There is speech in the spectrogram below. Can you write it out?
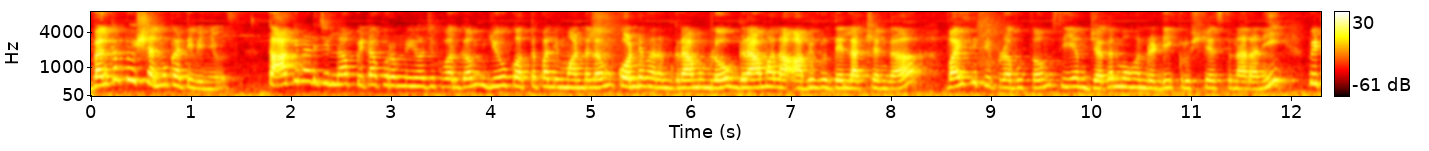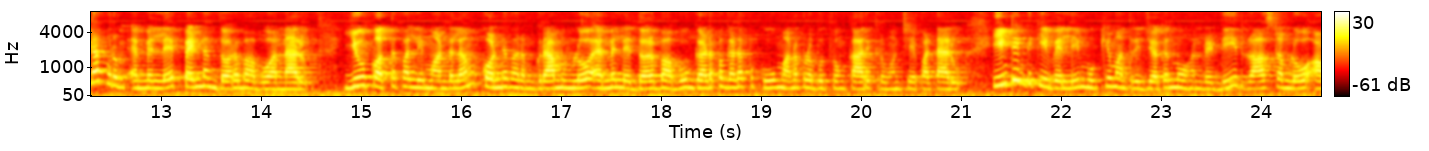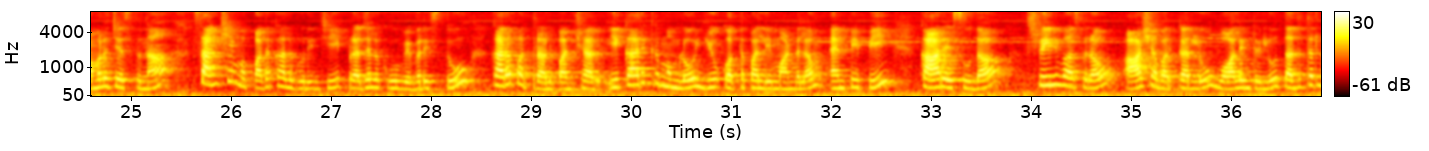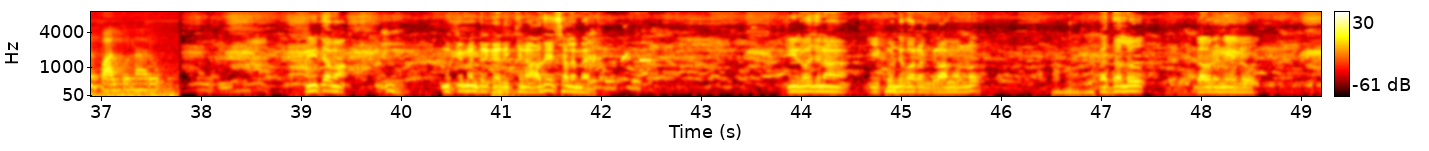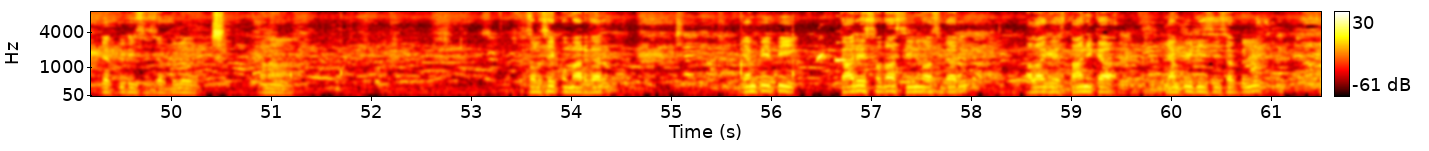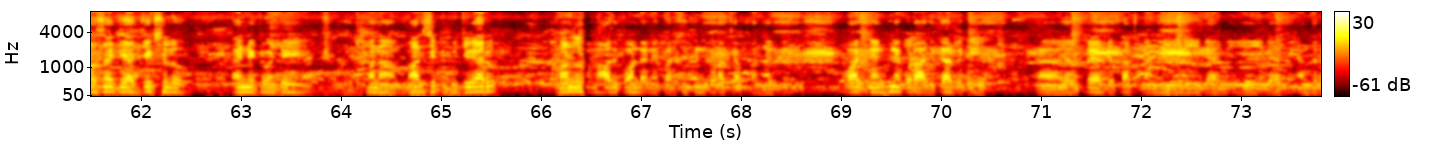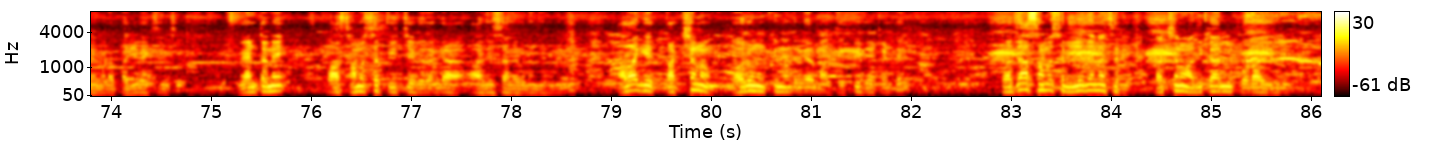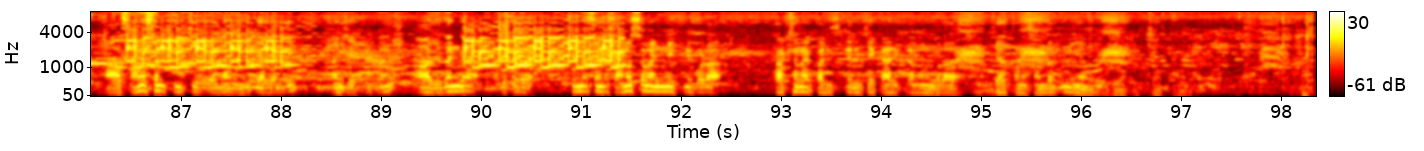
Welcome to Shanmukha TV news. Kakinada జిల్లా పిఠాపురం నియోజకవర్గం you Kothapalli మండలం కొండవరం గ్రామంలో గ్రామాల అభివృద్ధి లక్ష్యంగా వైసీపీ ప్రభుత్వం సీఎం జగన్మోహన్ రెడ్డి కృషి చేస్తున్నారని పిఠాపురం ఎమ్మెల్యే పెండం దొరబాబు అన్నారు. యు కొత్తపల్లి మండలం కొండవరం గ్రామంలో ఎమ్మెల్యే దొరబాబు గడప గడపకు మన ప్రభుత్వం కార్యక్రమం చేపట్టారు. ఇంటింటికి వెళ్ళి ముఖ్యమంత్రి జగన్మోహన్ రెడ్డి రాష్ట్రంలో అమలు చేస్తున్న సంక్షేమ పథకాల గురించి ప్రజలకు వివరిస్తూ కరపత్రాలు పంచారు. ఈ కార్యక్రమంలో యు కొత్తపల్లి మండలం ఎంపీపీ కారే సుధా శ్రీనివాసరావు ఆశా వర్కర్లు వాలంటీర్లు తదితరులు పాల్గొన్నారు. ముఖ్యమంత్రి గారు ఇచ్చిన ఆదేశాల మేరకు ఈ రోజున ఈ కొండవరం గ్రామంలో పెద్దలు గౌరవనీయులు జడ్పీటీసీ సభ్యులు మన తులసి కుమార్ గారు ఎంపీపీ కార్య సుధా శ్రీనివాస్ గారు అలాగే స్థానిక ఎంపీటీసీ సభ్యులు సొసైటీ అధ్యక్షులు అయినటువంటి మన మారిశెట్టి బుజ్జి గారు మండలం ఆదుకోండి అనే పరిస్థితిని కూడా చెప్పడం జరిగింది. వాటిని వెంటనే కూడా అధికారులకి ఆ, వెల్ఫేర్ డిపార్ట్మెంట్ ఏడీ గారిని ఏఈ గారిని అందరినీ కూడా పర్యవేక్షించి వెంటనే ఆ సమస్య తీర్చే విధంగా ఆదేశాలు ఇవ్వడం జరిగింది. అలాగే తక్షణం గౌరవ ముఖ్యమంత్రి గారు మాకు చెప్పేది ఏంటంటే ప్రజా సమస్యలు ఏదైనా సరే తక్షణం అధికారులు కూడా వెళ్ళి ఆ సమస్యను తీర్చే విధంగా ముందుకెళ్ళండి అని చెప్పాను. ఆ విధంగా ఇక్కడ చిన్న చిన్న సమస్యలన్నింటినీ కూడా తక్షణమే పరిష్కరించే కార్యక్రమం కూడా చేస్తున్న సందర్భం నేను అందరికీ చేస్తాను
